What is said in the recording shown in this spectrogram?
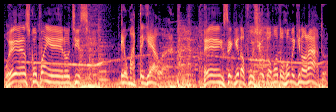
o ex-companheiro disse: Eu matei ela. Em seguida, fugiu tomando rumo ignorado.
